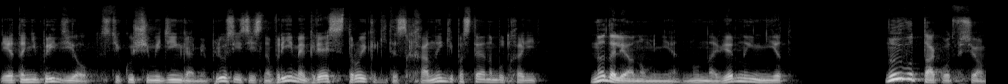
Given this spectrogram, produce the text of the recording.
и это не предел с текущими деньгами. Плюс, естественно, время, грязь, строй, какие-то ханыги постоянно будут ходить. Надо ли оно мне? Ну, наверное, нет. Ну и вот так вот все.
